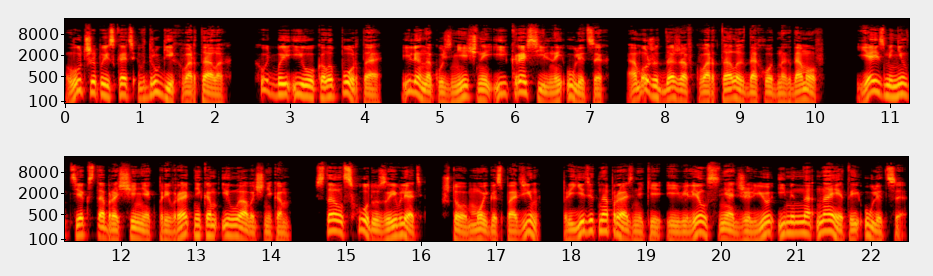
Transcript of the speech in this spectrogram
лучше поискать в других кварталах, хоть бы и около порта, или на Кузнечной и Красильной улицах, а может даже в кварталах доходных домов. Я изменил текст обращения к привратникам и лавочникам, стал сходу заявлять, что мой господин приедет на праздники и велел снять жилье именно на этой улице.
